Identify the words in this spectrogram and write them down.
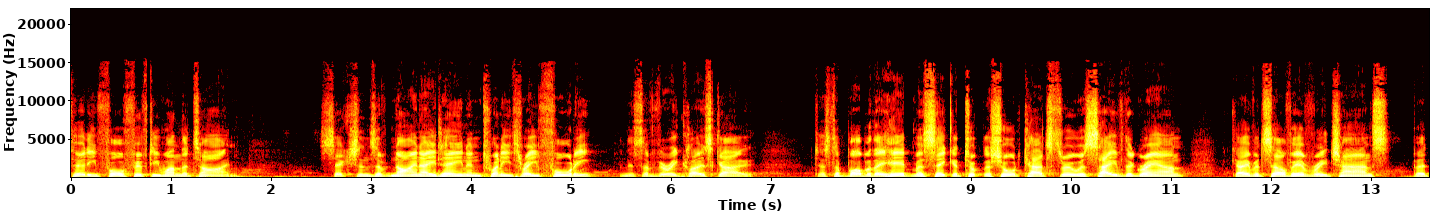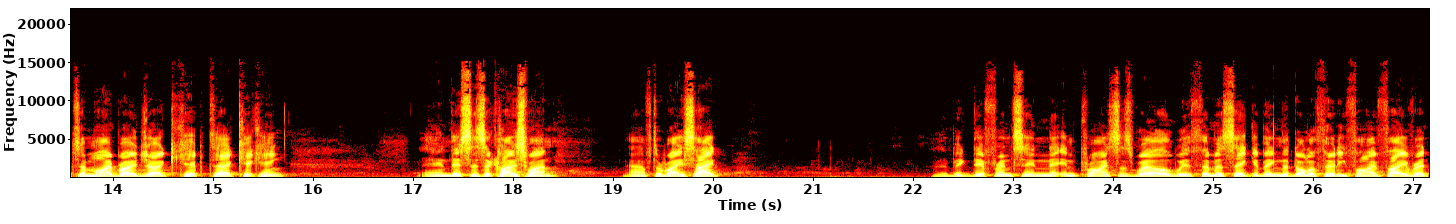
34.51 the time. Sections of 9.18 and 23.40. And this is a very close go. Just a bob of the head. Masika took the shortcuts through, has saved the ground, gave itself every chance. But uh, my bro Joe kept uh, kicking. And this is a close one after race eight. A big difference in, in price as well, with uh, Masika being the $1.35 favourite.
